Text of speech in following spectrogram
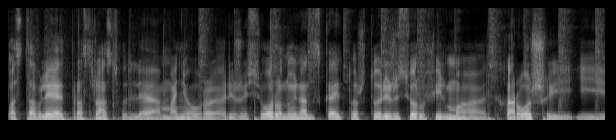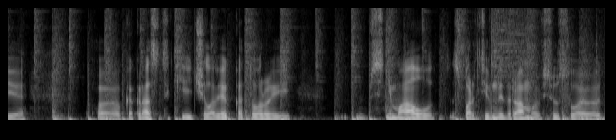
оставляет пространство для маневра режиссера. Ну и надо сказать то, что режиссер у фильма хороший и э, как раз-таки человек, который снимал спортивные драмы всю свою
